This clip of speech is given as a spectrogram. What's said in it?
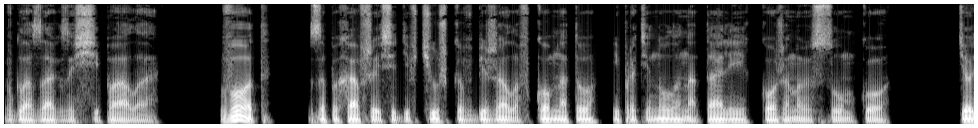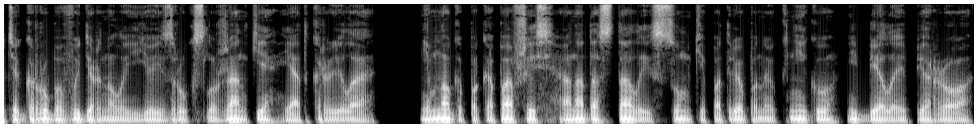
В глазах защипало. «Вот!» Запыхавшаяся девчушка вбежала в комнату и протянула Наталье кожаную сумку. Тетя грубо выдернула ее из рук служанки и открыла. Немного покопавшись, она достала из сумки потрепанную книгу и белое перо.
